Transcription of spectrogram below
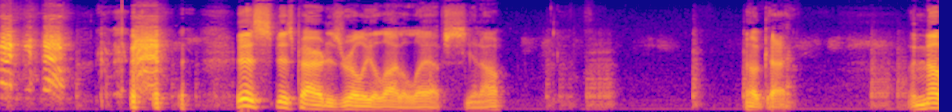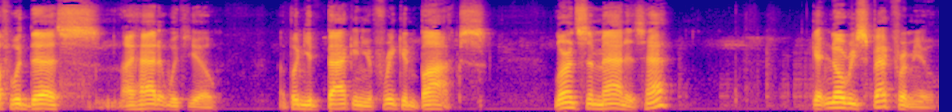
fuck yourself. This this parrot is really a lot of laughs, you know. Okay. Enough with this. I had it with you. I'm putting you back in your freaking box. Learn some manners, huh? Get no respect from you.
